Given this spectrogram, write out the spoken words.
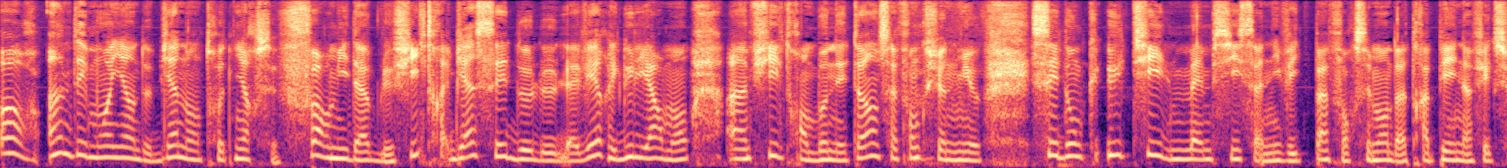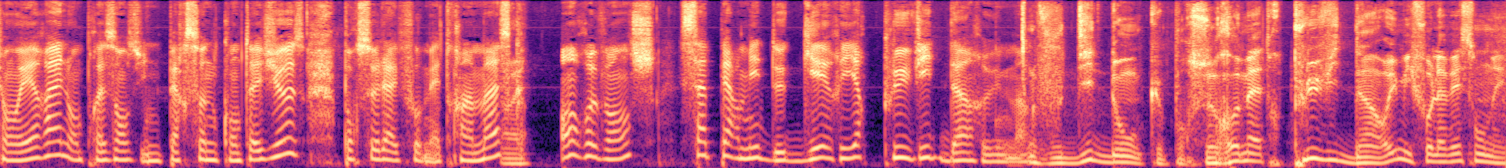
Or, un des moyens de bien entretenir ce formidable filtre, eh bien, c'est de le laver régulièrement. Un filtre en bon état, ça fonctionne mieux. C'est donc utile, même si ça n'évite pas forcément d'attraper une infection ORL en présence d'une personne contagieuse. Pour cela, il faut mettre un masque. En revanche, ça permet de guérir plus vite d'un rhume. Vous dites donc que pour se remettre plus vite d'un rhume, il faut laver son nez.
